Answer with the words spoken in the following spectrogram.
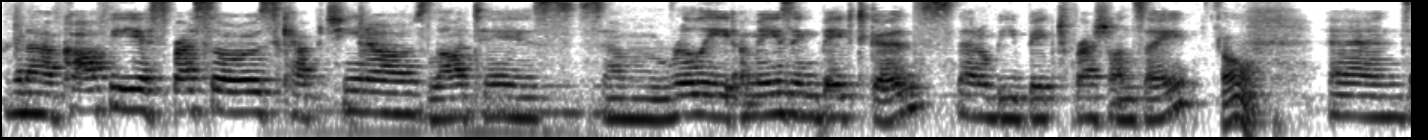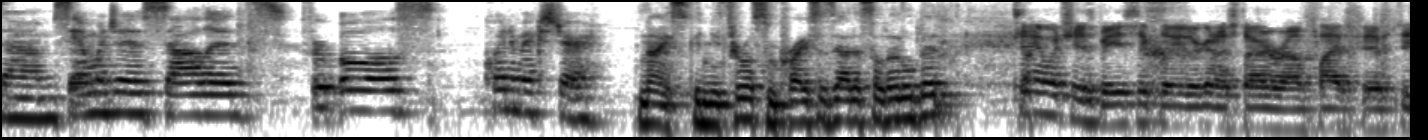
We're gonna have coffee, espressos, cappuccinos, lattes, some really amazing baked goods that'll be baked fresh on site, Oh, and um, sandwiches, salads, fruit bowls. Quite a mixture. nice. Can you throw some prices at us a little bit? Sandwiches basically they're going to start around 550.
